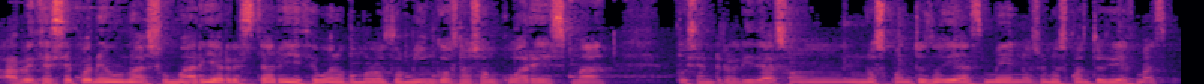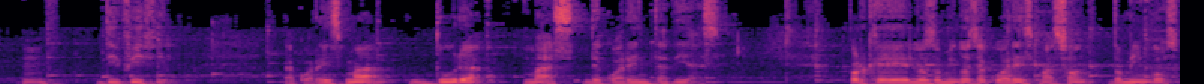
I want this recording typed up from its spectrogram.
A veces se pone uno a sumar y a restar y dice, bueno, como los domingos no son cuaresma, pues en realidad son unos cuantos días menos, unos cuantos días más. Mm, difícil. La cuaresma dura más de 40 días. Porque los domingos de cuaresma son domingos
